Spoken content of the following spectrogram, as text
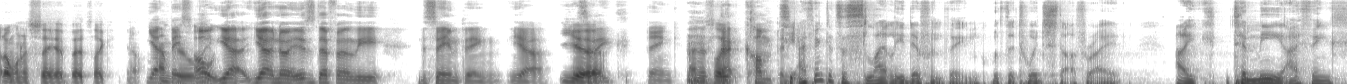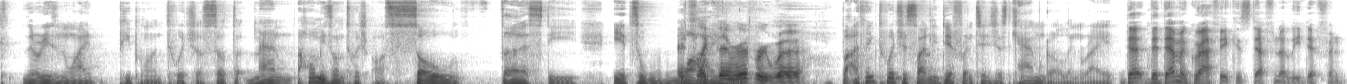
I don't want to say it, but it's like you know Yeah, cam basically. girls. Oh yeah, yeah. No, it is definitely the same thing. Yeah, Yeah. It's like Thing. and it's like that company. See, I think it's a slightly different thing with the Twitch stuff, right? Like to me, I think the reason why people on Twitch are so th- man, homies on Twitch are so thirsty. It's wild. it's like they're everywhere. But I think Twitch is slightly different to just cam girling, right? the the demographic is definitely different.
